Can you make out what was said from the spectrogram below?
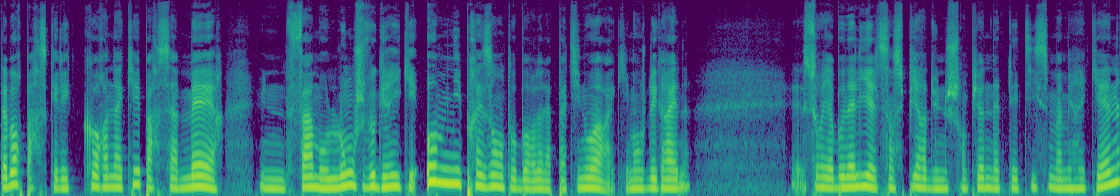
D'abord parce qu'elle est cornaquée par sa mère, une femme aux longs cheveux gris qui est omniprésente au bord de la patinoire et qui mange des graines. Euh, Surya Bonali, elle s'inspire d'une championne d'athlétisme américaine.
